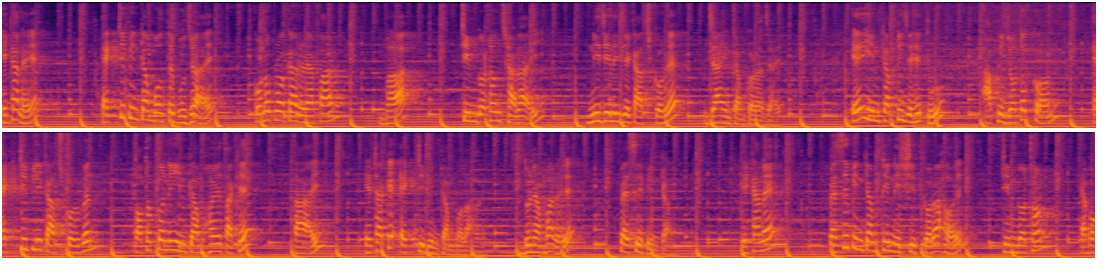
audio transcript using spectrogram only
এখানে অ্যাক্টিভ ইনকাম বলতে বোঝায় কোনো প্রকার রেফার বা টিম গঠন ছাড়াই নিজে নিজে কাজ করে যা ইনকাম করা যায়। এই ইনকামটি যেহেতু আপনি যতক্ষণ অ্যাক্টিভলি কাজ করবেন, ততক্ষণই ইনকাম হয়ে থাকে তাই এটাকে অ্যাক্টিভ ইনকাম বলা হয়। দুই নম্বরে প্যাসিভ ইনকাম এখানে প্যাসিভ ইনকামটি নিশ্চিত করা হয় টিম গঠন এবং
